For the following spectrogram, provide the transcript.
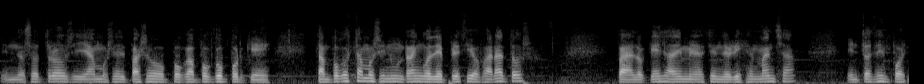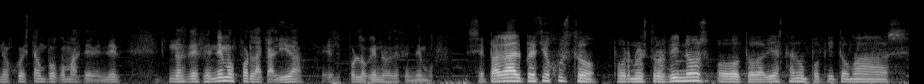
nosotros llevamos el paso poco a poco porque tampoco estamos en un rango de precios baratos para lo que es la denominación de origen mancha entonces pues nos cuesta un poco más de vender. Nos defendemos por la calidad, es por lo que nos defendemos. ¿Se paga el precio justo por nuestros vinos o todavía están un poquito más...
